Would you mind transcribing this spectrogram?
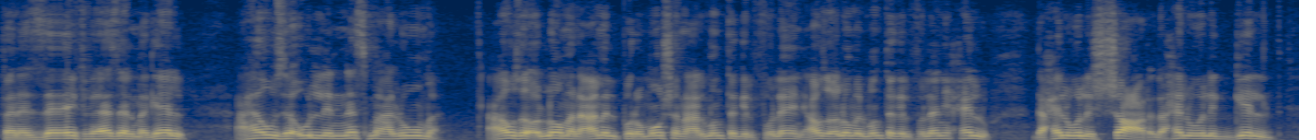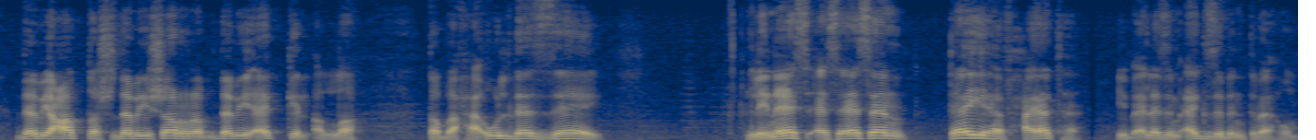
فأنا إزاي في هذا المجال؟ عاوز أقول للناس معلومة. عاوز أقول لهم أنا عامل promotion على المنتج الفلاني. عاوز أقول لهم المنتج الفلاني حلو. ده حلو للشعر ده حلو للجلد. ده بيعطش ده بيشرب ده بيأكل. الله. طب هقول ده إزاي؟ لناس أساسا تايهة في حياتها. يبقى لازم أجذب انتباههم.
